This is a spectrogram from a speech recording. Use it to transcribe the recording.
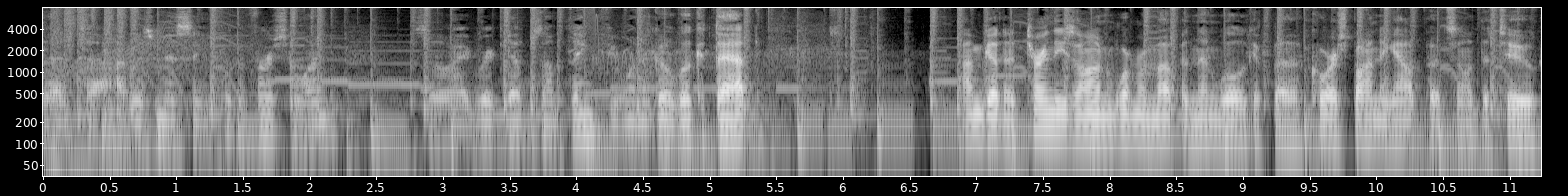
that uh, I was missing for the first one. So I rigged up something if you want to go look at that. I'm going to turn these on, warm them up, and then we'll get the corresponding outputs on the two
